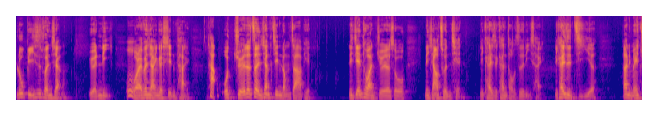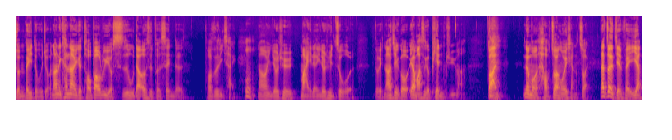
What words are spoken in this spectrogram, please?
，Ruby 是分享原理。我来分享一个心态。好，我觉得这很像金融诈骗。你今天突然觉得说你想要存钱，你开始看投资理财，你开始急了，那你没准备多久，然后你看到一个投报率有十五到二十 percent 的投资理财，嗯，然后你就去买了，你就去做了，对，然后结果要么是个骗局嘛，不然 那么好赚，我也想赚。那这个减肥一样，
